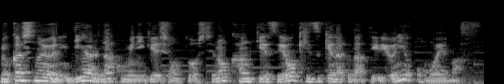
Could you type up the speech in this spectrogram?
昔のようにリアルなコミュニケーションを通しての関係性を築けなくなっているように思えます。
